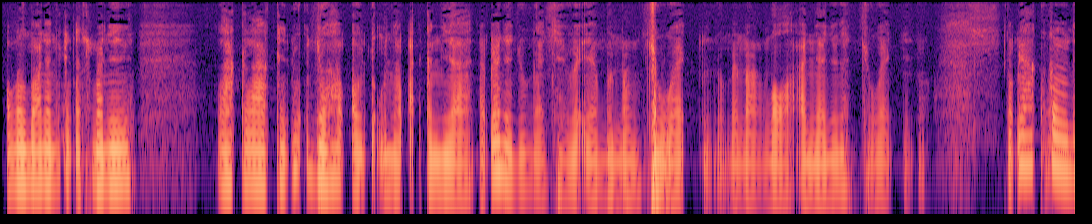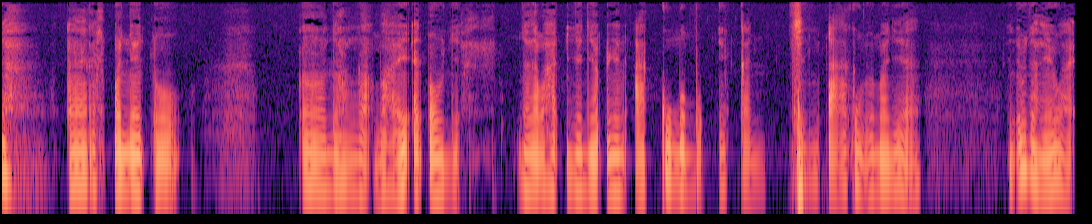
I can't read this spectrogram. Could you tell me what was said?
pengorbanan kita sebagai laki-laki itu jawab untuk mendapatkan dia. Tapi ada juga cewek yang memang cuek gitu. memang bawaannya juga cuek gitu. Tapi aku kan udah uh, responnya itu uh, udah nggak baik atau dalam hatinya dia pengen aku membuktikan cinta aku namanya. Itu udah lewat.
